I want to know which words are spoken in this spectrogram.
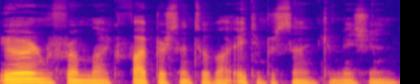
You earn from like 5% to about 18% commission.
